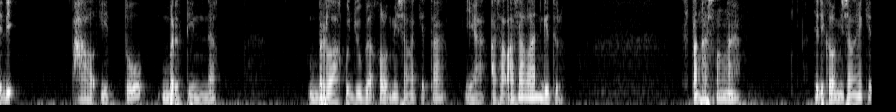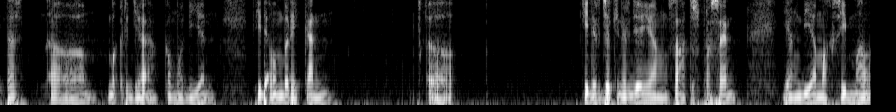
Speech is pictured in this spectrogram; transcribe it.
Jadi hal itu bertindak berlaku juga kalau misalnya kita ya asal-asalan gitu loh. Setengah-setengah. Jadi kalau misalnya kita uh, bekerja kemudian tidak memberikan uh, kinerja-kinerja yang 100% yang dia maksimal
